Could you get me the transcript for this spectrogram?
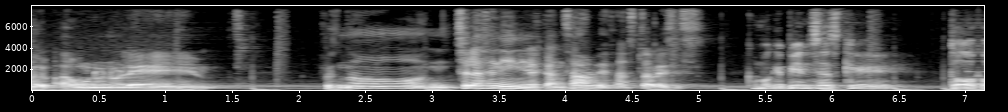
a, a uno no le, pues no, se le hacen inalcanzables hasta a veces. Como que piensas que todo,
